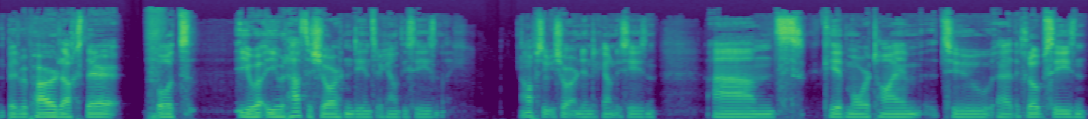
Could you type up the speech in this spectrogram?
a bit of a paradox there, but you you would have to shorten the intercounty season, like absolutely shorten the intercounty season and give more time to uh, the club season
